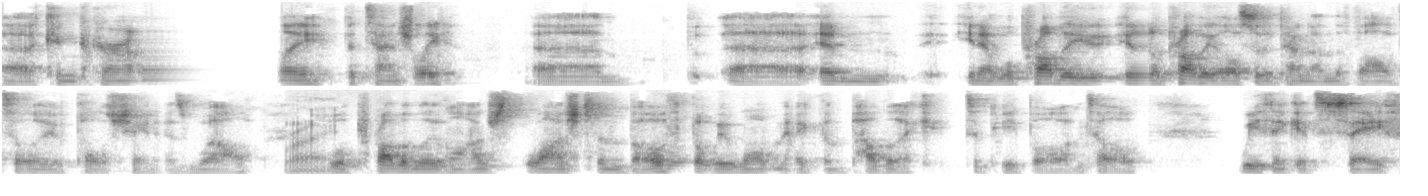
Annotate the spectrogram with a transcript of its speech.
uh, concurrently potentially. Um, uh, and you know we'll probably it'll probably also depend on the volatility of Pulse Chain as well. right. We'll probably launch launch them both, but we won't make them public to people until we think it's safe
